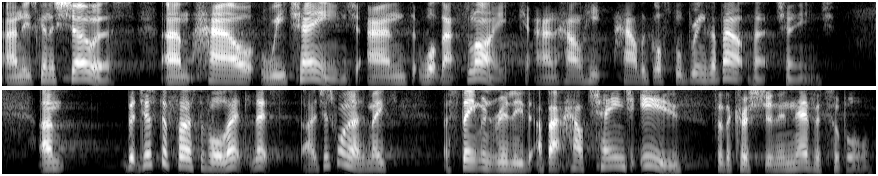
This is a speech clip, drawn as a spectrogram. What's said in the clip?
And it's going to show us um, how we change and what that's like and how, he, how the gospel brings about that change. Um, but just to first of all, let, let's, I just want to make a statement really about how change is for the Christian inevitable.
